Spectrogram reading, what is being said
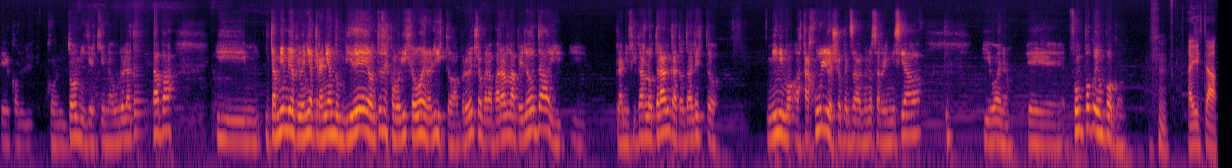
eh, con, Tommy, que es quien inauguró la tapa, y, también veo que venía craneando un video, entonces como que dije, bueno, listo, aprovecho para parar la pelota y, planificarlo tranca, total esto, mínimo hasta julio yo pensaba que no se reiniciaba, y bueno, eh, fue un poco y un poco. Ahí está.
